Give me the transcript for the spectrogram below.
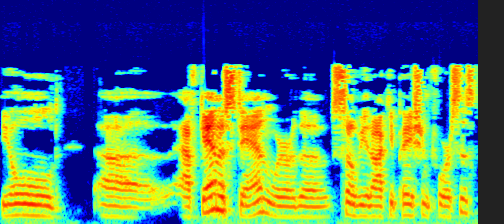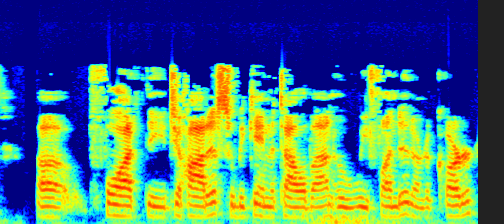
the old Afghanistan, where the Soviet occupation forces uh, fought the jihadists who became the Taliban, who we funded under Carter.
